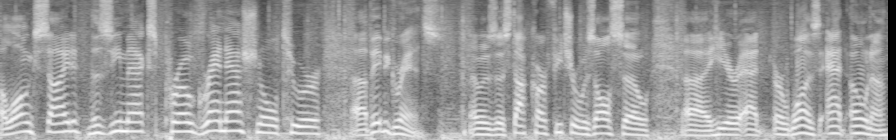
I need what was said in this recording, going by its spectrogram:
alongside the ZMAX Pro Grand National Tour uh, Baby Grands. That was a stock car feature was also uh, here at or was at Ona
